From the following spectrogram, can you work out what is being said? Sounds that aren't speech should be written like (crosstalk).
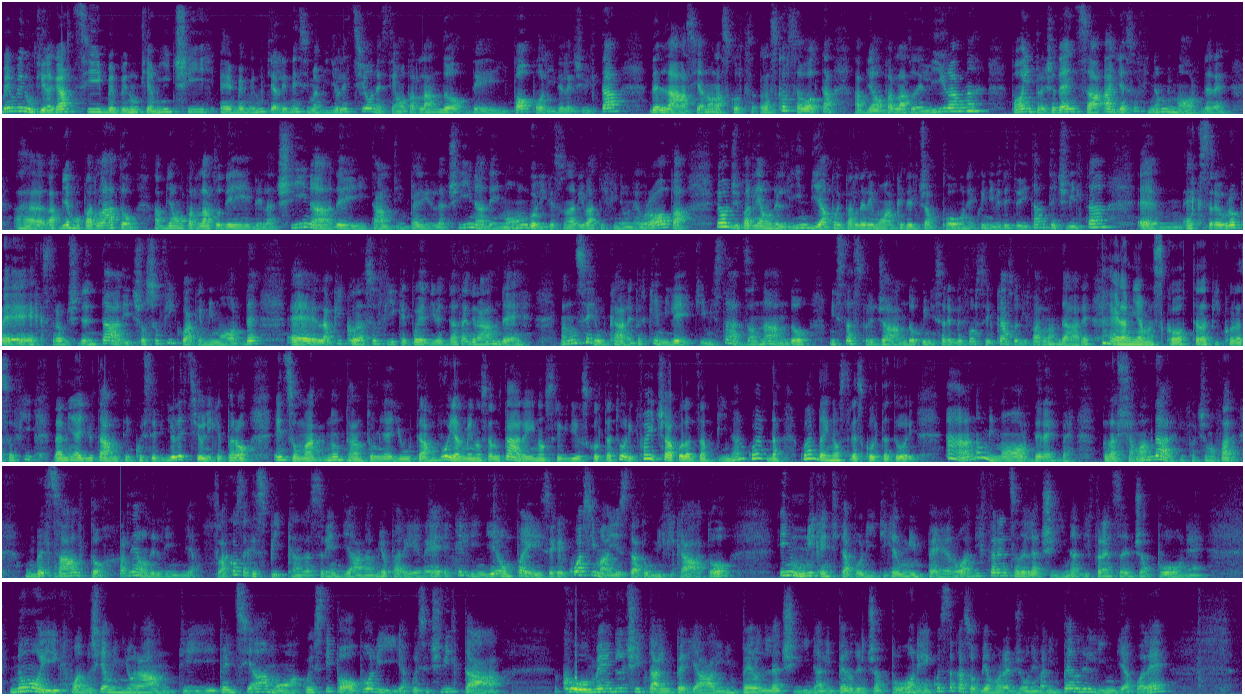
Benvenuti ragazzi, benvenuti amici e benvenuti all'ennesima video lezione. Stiamo parlando dei popoli, delle civiltà dell'Asia. No? La, scorsa, la, scorsa volta abbiamo parlato dell'Iran, poi in precedenza, aglia Sofì non mi mordere, abbiamo parlato, abbiamo parlato dei, della Cina, dei tanti imperi della Cina, dei mongoli che sono arrivati fino in Europa e oggi parliamo dell'India, poi parleremo anche del Giappone, quindi vedete di tante civiltà ehm, extraeuropee, extraoccidentali. C'ho Sofì qua che mi morde, eh, la piccola Sofì che poi è diventata grande ma non sei un cane, perché mi lecchi? Mi sta azzannando? Mi sta sfregiando? Quindi sarebbe forse il caso di farla andare. È la mia mascotte, la piccola Sofì, la mia aiutante in queste video lezioni che però, insomma, non tanto mi aiuta. Vuoi almeno salutare i nostri videoascoltatori? Fai ciao con la zampina, guarda, guarda i nostri ascoltatori. Ah, non mi mordere. Beh, lasciamo andare, gli facciamo fare un bel salto. Parliamo dell'India. La cosa che spicca nella storia indiana, a mio parere, è che l'India è un paese che quasi mai è stato unificato in un'unica entità politica, in un impero, a differenza della Cina, a differenza del Giappone. Noi, quando siamo ignoranti, pensiamo a questi popoli, a queste civiltà, come le città imperiali, l'impero della Cina, l'impero del Giappone, in questo caso abbiamo ragione, ma l'impero dell'India qual è?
